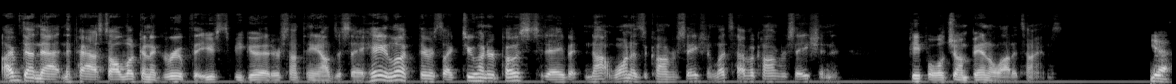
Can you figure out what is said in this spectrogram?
I've done that in the past. I'll look in a group that used to be good or something. I'll just say, hey, look, there's like 200 posts today, but not one is a conversation. Let's have a conversation. People will jump in a lot of times. Yeah.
